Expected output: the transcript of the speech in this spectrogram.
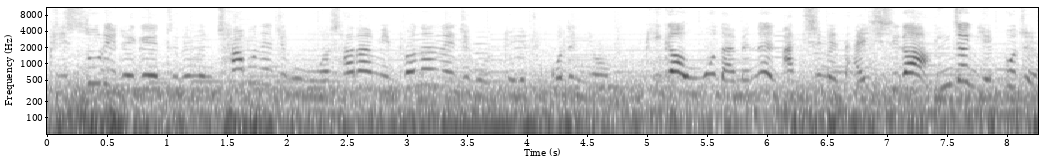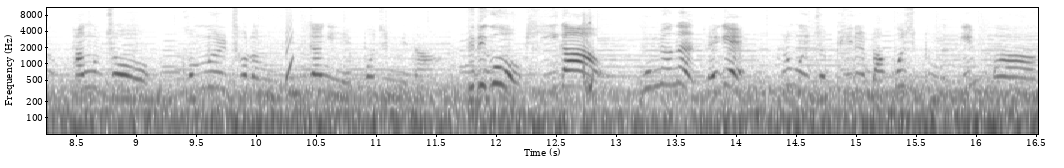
빗소리 되게 들으면 차분해지고 뭔가 사람이 편안해지고 되게 좋거든요. 비가 오고 나면은 아침에 날씨가 굉장히 예뻐져요. 방금 저 건물처럼 굉장히 예뻐집니다. 그리고 비가 오면은 되게 그런 거 있죠. 비를 맞고 싶은 느낌? 와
